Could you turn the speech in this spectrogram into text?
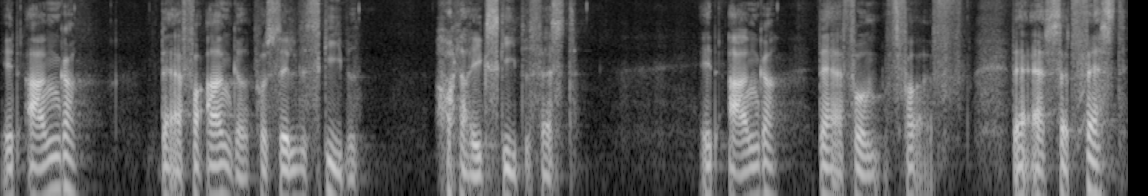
Et anker, der er forankret på selve skibet, holder ikke skibet fast. Et anker, der er, for, for, der er sat fast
